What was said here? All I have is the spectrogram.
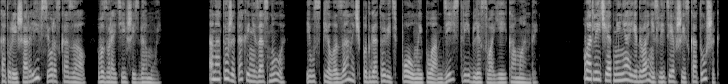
которой Шарли все рассказал, возвратившись домой. Она тоже так и не заснула и успела за ночь подготовить полный план действий для своей команды. В отличие от меня, едва не слетевшей с катушек,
